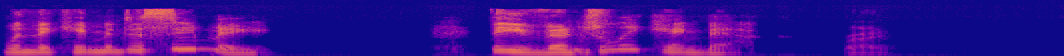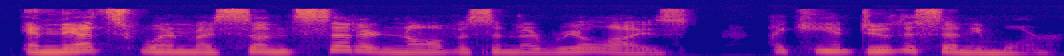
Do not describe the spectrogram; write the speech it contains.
when they came in to see me. They eventually came back. Right. And that's when my son said it. And all of a sudden I realized I can't do this anymore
